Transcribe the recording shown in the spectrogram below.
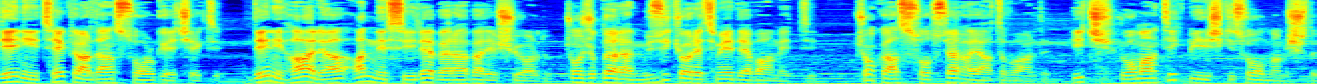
Danny'i tekrardan sorguya çekti. Danny hala annesiyle beraber yaşıyordu. Çocuklara müzik öğretmeye devam etti. Çok az sosyal hayatı vardı. Hiç romantik bir ilişkisi olmamıştı.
